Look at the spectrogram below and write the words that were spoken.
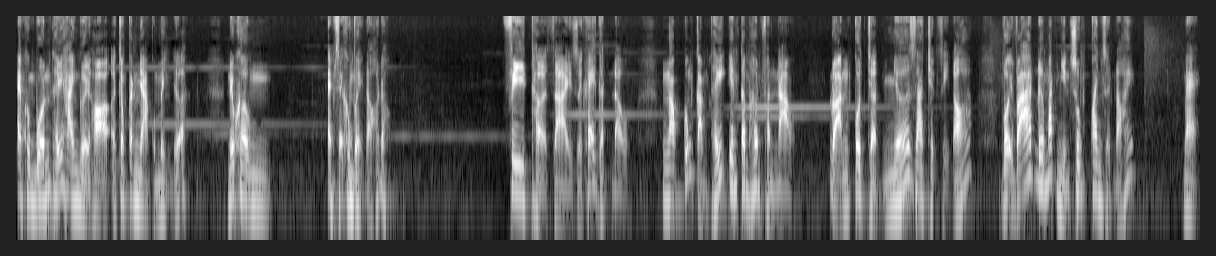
Em không muốn thấy hai người họ ở trong căn nhà của mình nữa. Nếu không em sẽ không về đó đâu." Phi thở dài rồi khẽ gật đầu. Ngọc cũng cảm thấy yên tâm hơn phần nào. Đoạn cô chợt nhớ ra chuyện gì đó, vội vã đưa mắt nhìn xung quanh rồi nói: "Mẹ,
